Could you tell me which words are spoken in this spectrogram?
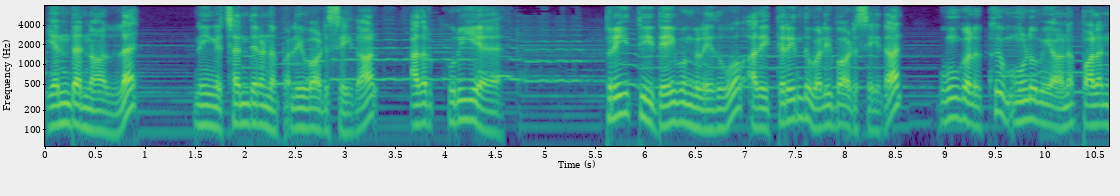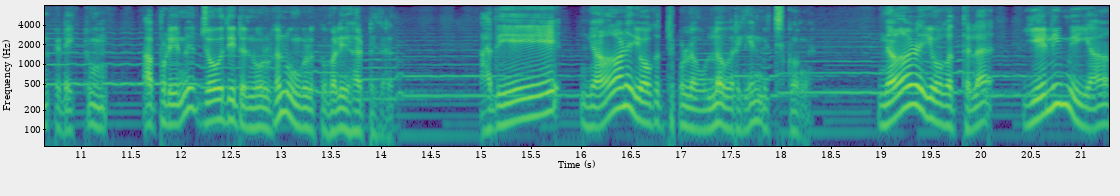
எந்த நாளில் நீங்கள் சந்திரனை வழிபாடு செய்தால் அதற்குரிய பிரீத்தி தெய்வங்கள் எதுவோ அதை தெரிந்து வழிபாடு செய்தால் உங்களுக்கு முழுமையான பலன் கிடைக்கும் அப்படின்னு ஜோதிட நூல்கள் உங்களுக்கு வழிகாட்டுகிறது. அதே ஞான யோகத்துக்குள்ளே உள்ள வரீங்கன்னு வச்சுக்கோங்க. ஞான யோகத்தில் எளிமையாக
